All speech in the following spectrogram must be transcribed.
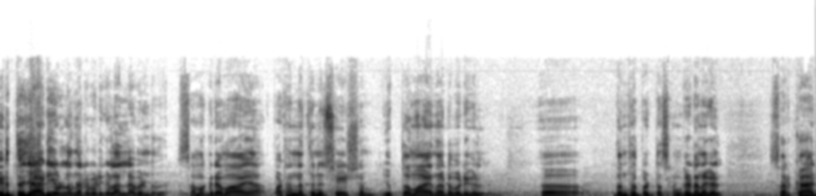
എടുത്തുചാടിയുള്ള നടപടികളല്ല വേണ്ടത്. സമഗ്രമായ പഠനത്തിന് ശേഷം യുക്തമായ നടപടികൾ ബന്ധപ്പെട്ട സംഘടനകൾ സർക്കാർ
